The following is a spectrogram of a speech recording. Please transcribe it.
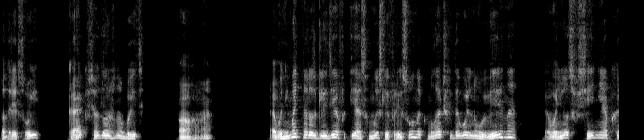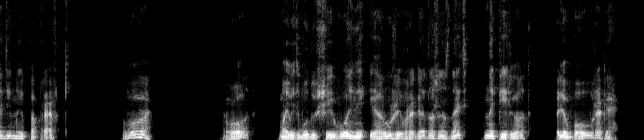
подрисуй, как все должно быть. Ага. Внимательно разглядев и осмыслив рисунок, младший довольно уверенно внес все необходимые поправки. Во! Вот, мы ведь будущие воины и оружие врага должны знать наперед любого врага.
